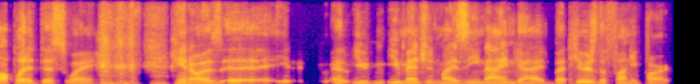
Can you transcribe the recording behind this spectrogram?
I'll put it this way, you know, as uh, uh, you you mentioned my Z9 guide, but here's the funny part:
